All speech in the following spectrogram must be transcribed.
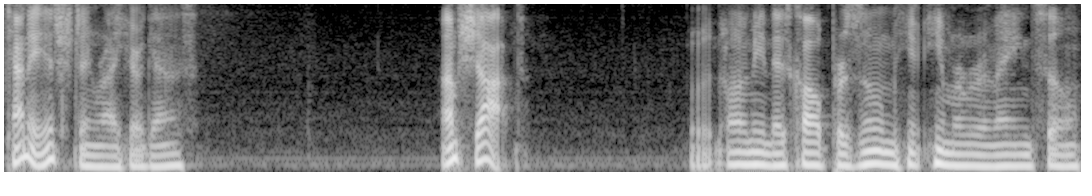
kind of interesting right here, guys. I'm shocked. I mean, that's called presumed human remains, so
